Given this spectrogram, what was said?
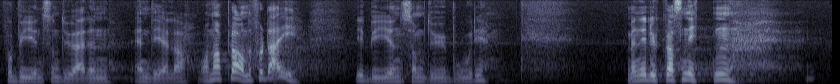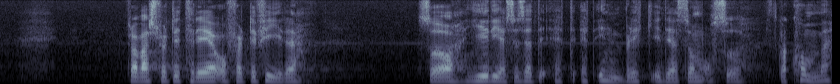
for byen som du er en, en del av. Og han har planer for deg i byen som du bor i. Men i Lukas 19, fra vers 43 og 44, så gir Jesus et, et, et innblikk i det som også skal komme.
